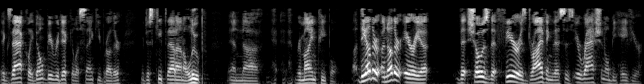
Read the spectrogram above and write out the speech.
exactly. Don't be ridiculous. Thank you, brother. We just keep that on a loop and uh, remind people. The other another area that shows that fear is driving this is irrational behavior.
